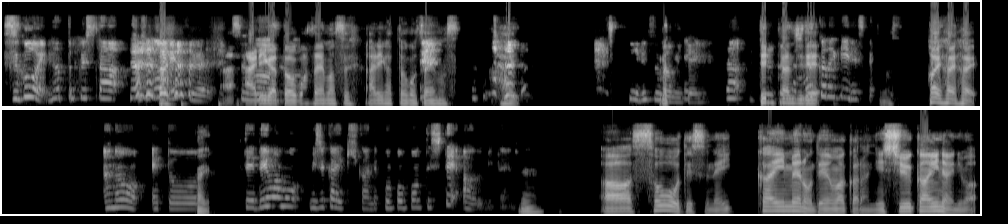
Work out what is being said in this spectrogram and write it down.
すごい納得した。すごいです。あすごいありがとうございます。ありがとうございます。はい。っセールスマンみたいに。だていう感じでもう一個。だけいいですか？はいはいはい。あの、えっと、はいで、電話も短い期間でポンポンポンってして会うみたいな。ああ、そうですね。1回目の電話から2週間以内には、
